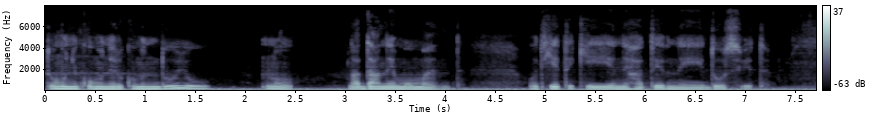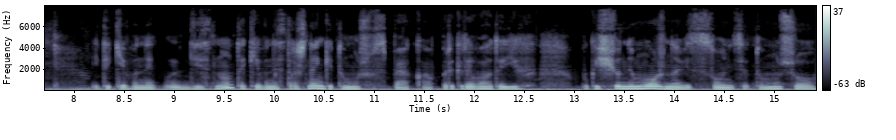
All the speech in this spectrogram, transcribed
Тому нікому не рекомендую ну, на даний момент. От є такий негативний досвід. І такі вони дійсно ну, такі вони страшненькі, тому що спека. Прикривати їх поки що не можна від сонця, тому що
